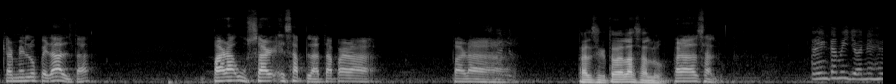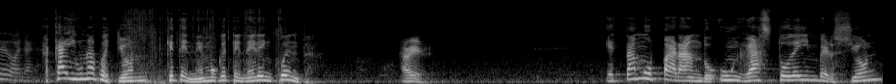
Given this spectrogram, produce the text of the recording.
Carmelo Peralta para usar esa plata para para para el sector de la salud. Para la salud. 30 millones de dólares. Acá hay una cuestión que tenemos que tener en cuenta. A ver, estamos parando un gasto de inversión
